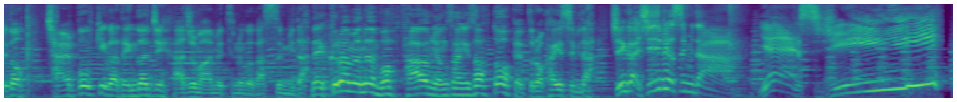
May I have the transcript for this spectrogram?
그래도 잘 뽑기가 된 건지 아주 마음에 드는 것 같습니다. 네, 그러면은 뭐 다음 영상에서 또 뵙도록 하겠습니다. 지금까지 지질이었습니다. 예스, 지.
